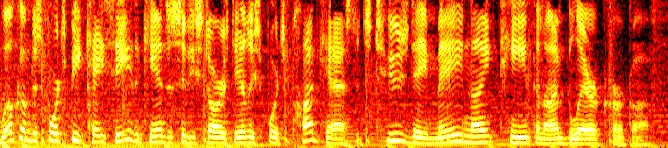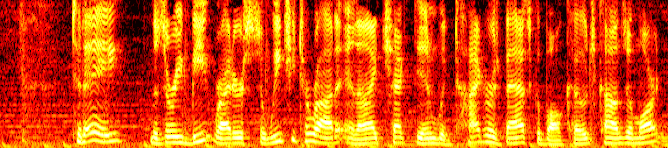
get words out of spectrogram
Welcome to Sports Beat KC, the Kansas City Stars daily sports podcast. It's Tuesday, May 19th, and I'm Blair Kerkhoff. Today, Missouri beat writer Soichi Terada and I checked in with Tigers basketball coach Cuonzo Martin.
